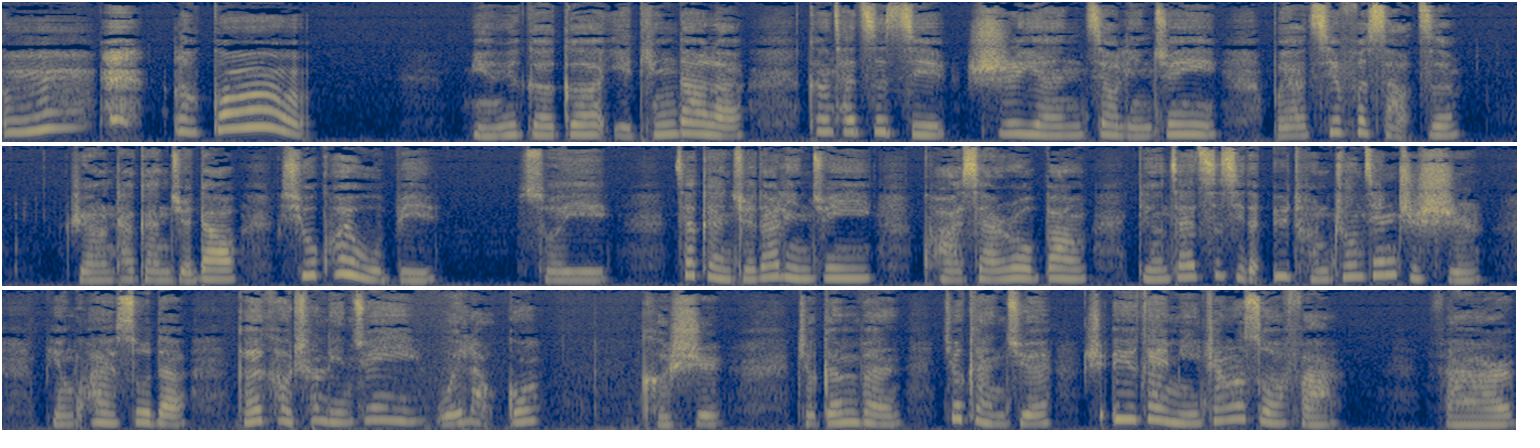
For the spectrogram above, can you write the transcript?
嗯，老公，明玉格格也听到了刚才自己失言叫林俊逸不要欺负嫂子，这让他感觉到羞愧无比，所以在感觉到林俊逸胯下肉棒顶在自己的玉臀中间之时，便快速地改口称林俊逸为老公。可是，这根本就感觉是欲盖弥彰的做法，反而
